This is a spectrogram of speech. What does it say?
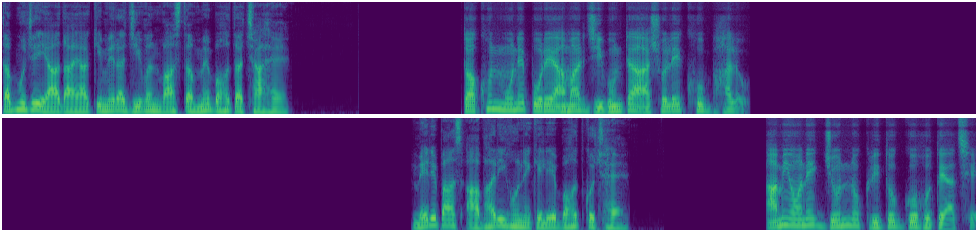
तब मुझे याद आया कि मेरा जीवन वास्तव में बहुत अच्छा है তখন মনে পড়ে আমার জীবনটা আসলে খুব ভালো मेरे पास आभारी होने के लिए बहुत कुछ है আমি অনেক জন্য কৃতজ্ঞ হতে আছে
